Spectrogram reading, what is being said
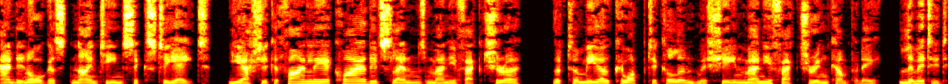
and in August 1968, Yashica finally acquired its lens manufacturer, the Tomioka Optical and Machine Manufacturing Company, Limited,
